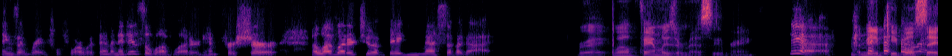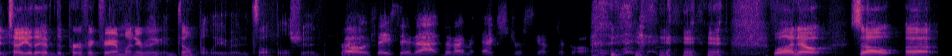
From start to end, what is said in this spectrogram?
things I'm grateful for with him. And it is a love letter to him for sure. A love letter to a big mess of a guy. Right. Well, families are messy, right? Yeah. I mean, people right. say tell you they have the perfect family and everything. Don't believe it. It's all bullshit. Right? Oh, if they say that, then I'm extra skeptical. well, I know. So uh,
